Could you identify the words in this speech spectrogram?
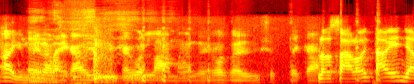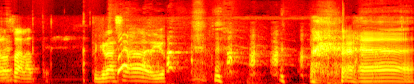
Ay, mira, Eh. me cago, yo me cago en la madre. Lo que dice este. Los saló, está bien, ya lo salaste. Gracias a Dios. Eh,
